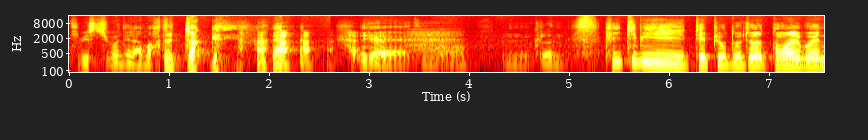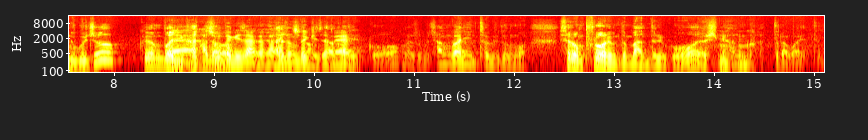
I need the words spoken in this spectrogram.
TBS 직원들이 아마 화들짝 예 뭐 음, 그런 KTV 대표도 저 동아일보에 누구죠 그 양반이 네, 갔죠. 하정대 기자가 가 하정대 있죠. 기자가 네. 있고 그래서 뭐 장관 인터뷰도 뭐 새로운 프로그램도 만들고 열심히 하는 것 같더라고 하여튼.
